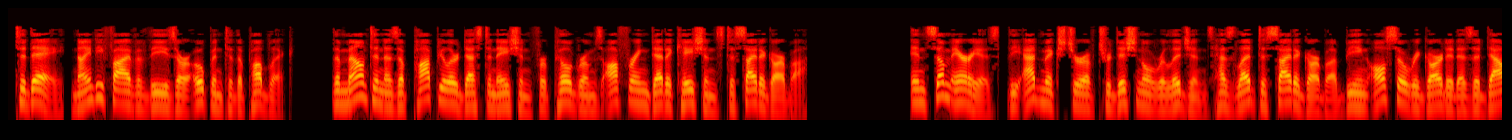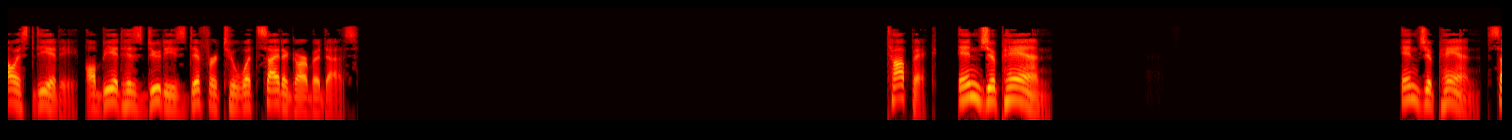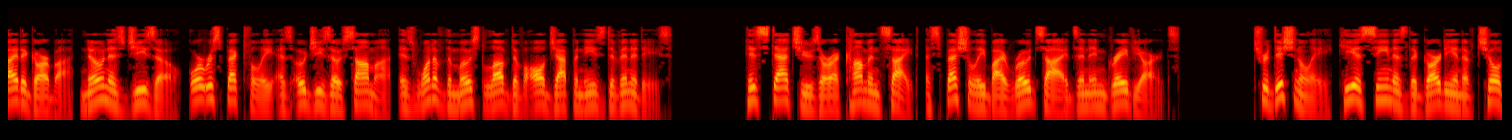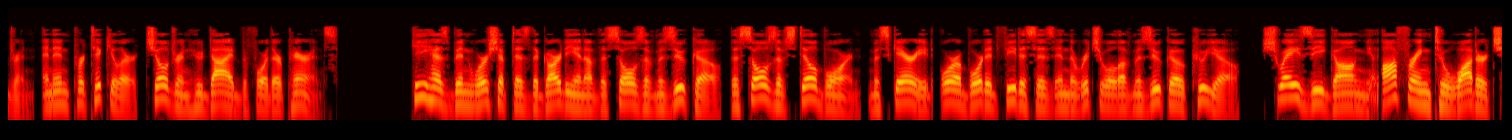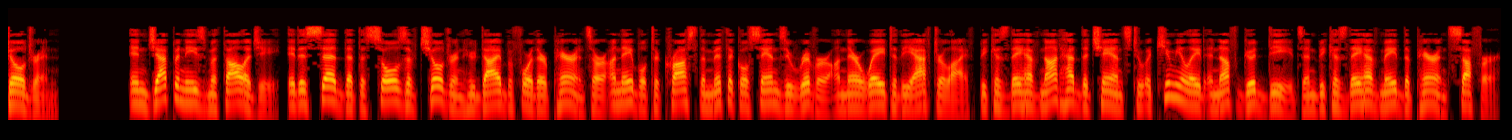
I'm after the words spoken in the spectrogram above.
Today, 95 of these are open to the public. The mountain is a popular destination for pilgrims offering dedications to Kṣitigarbha. In some areas, the admixture of traditional religions has led to Kṣitigarbha being also regarded as a Taoist deity, albeit his duties differ to what Kṣitigarbha does. Topic. In Japan In Japan, Kṣitigarbha, known as Jizo, or respectfully as Ojizo-sama, is one of the most loved of all Japanese divinities. His statues are a common sight, especially by roadsides and in graveyards. Traditionally, he is seen as the guardian of children, and in particular, children who died before their parents. He has been worshipped as the guardian of the souls of Mizuko, the souls of stillborn, miscarried, or aborted fetuses in the ritual of Mizuko Kuyo, Shui Zi Gong offering to water children. In Japanese mythology, it is said that the souls of children who die before their parents are unable to cross the mythical Sanzu River on their way to the afterlife because they have not had the chance to accumulate enough good deeds and because they have made the parents suffer.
